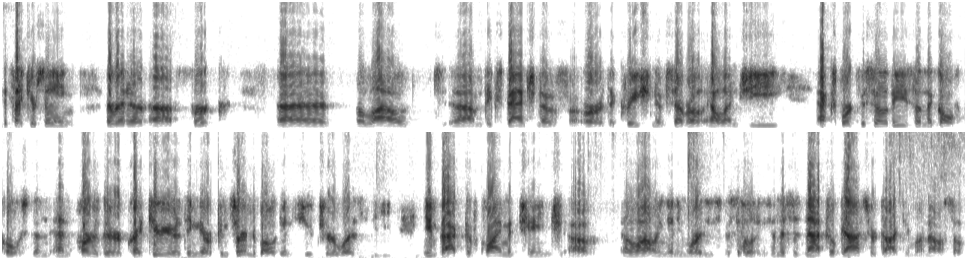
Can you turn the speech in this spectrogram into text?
It's like you're saying. I read a, a FERC uh, allowed um, the expansion of or the creation of several LNG export facilities on the Gulf Coast, and, and part of their criteria, the thing they were concerned about in future was the impact of climate change of allowing any more of these facilities. And this is natural gas we're talking about now. So,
